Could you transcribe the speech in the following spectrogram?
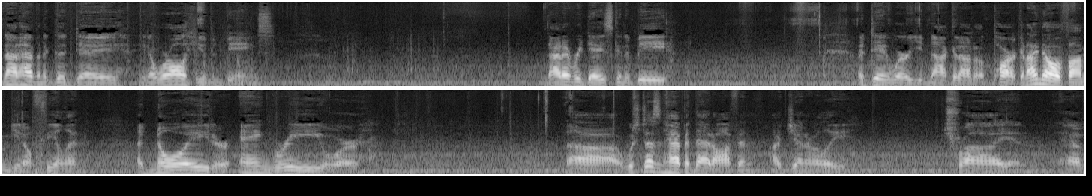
not having a good day. You know, we're all human beings. Not every day is going to be a day where you knock it out of the park. And I know if I'm, you know, feeling annoyed or angry or uh, which doesn't happen that often. I generally try and have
